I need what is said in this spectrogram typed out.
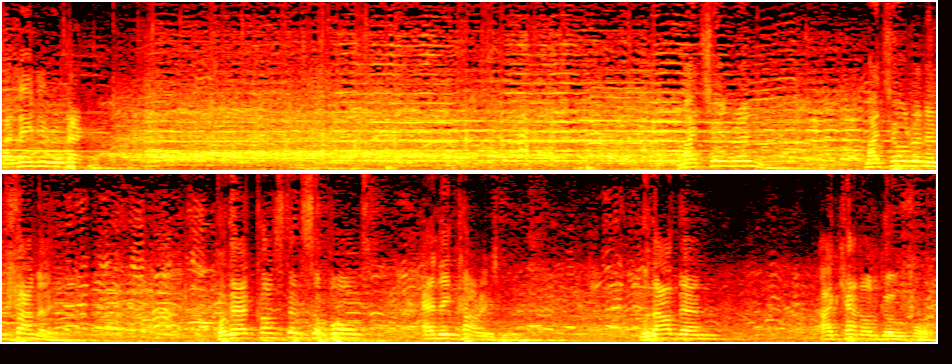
my lady Rebecca. My children, my children and family, for their constant support and encouragement. Without them, I cannot go forth.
